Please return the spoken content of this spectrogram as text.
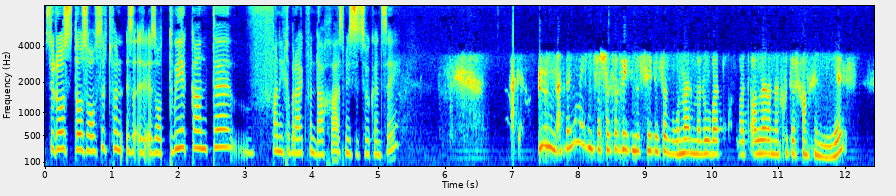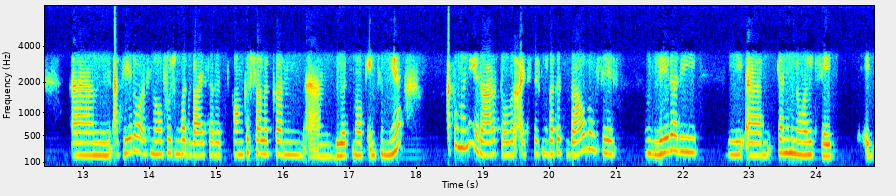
So daar's daar's half soort van is is daar twee kante van die gebruik van dagga as mens dit so kan sê? ek dink mense sê dis 'n wondermiddel wat wat allerlei goeie gaan genees. Ehm um, ek weet daar is navorsing wat wys dat dit kankerselle kan ehm um, doodmaak en so meer. Ek wil my nie regtig daaroor uitspreek nie, wat ek wel wil sê is ons leer dat die die ehm um, cannabinoids het, het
